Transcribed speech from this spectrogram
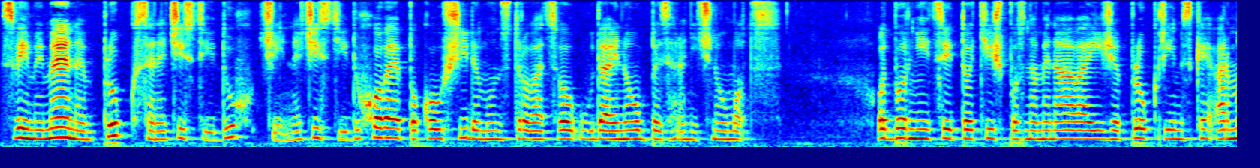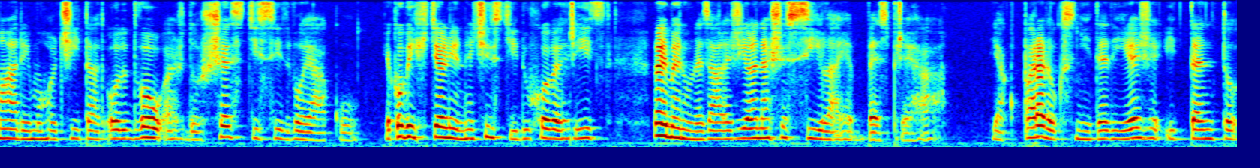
Svým jménem pluk se nečistý duch či nečistí duchové pokouší demonstrovat svou údajnou bezhraničnou moc. Odborníci totiž poznamenávají, že pluk římské armády mohl čítat od dvou až do šest tisíc vojáků. Jako by chtěli nečistí duchové říct, na jménu nezáleží, ale naše síla je bezbřehá. Jak paradoxní tedy je, že i tento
